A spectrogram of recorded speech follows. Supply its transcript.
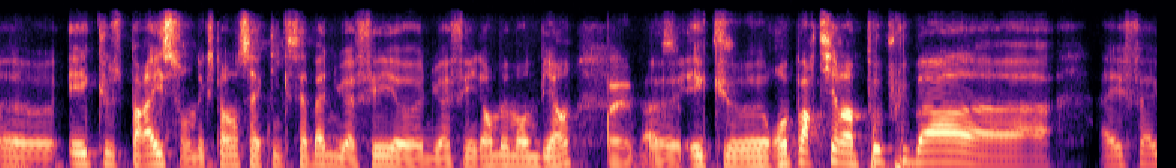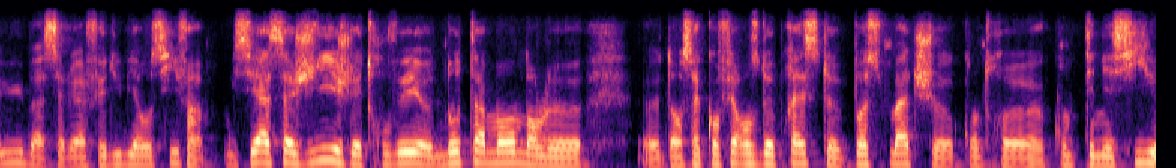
euh, et que pareil, son expérience avec Nick Saban lui a fait, euh, lui a fait énormément de bien, bah, et que repartir un peu plus bas à FAU, bah, ça lui a fait du bien aussi. Enfin, il s'est assagi, je l'ai trouvé euh, notamment dans, le, euh, dans sa conférence de presse post-match euh, contre, contre Tennessee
